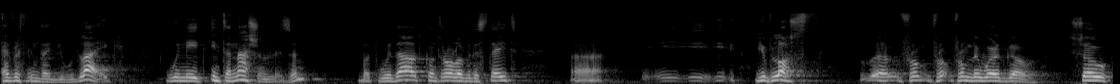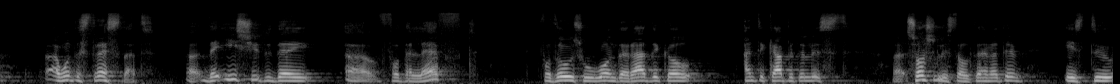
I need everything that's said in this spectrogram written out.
everything that you would like. We need internationalism, but without control over the state, uh, you've lost uh, from, from, from, the word go. So I want to stress that. Uh, the issue today uh, for the left for those who want a radical anti-capitalist uh, socialist alternative is to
